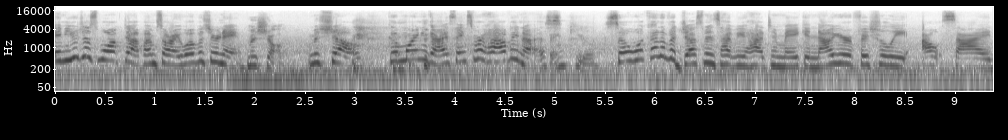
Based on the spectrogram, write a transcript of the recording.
And you just walked up. I'm sorry, what was your name? Michelle. Michelle. Good morning, guys. Thanks for having us. Thank you. So, what kind of adjustments have you had to make? And now you're officially outside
